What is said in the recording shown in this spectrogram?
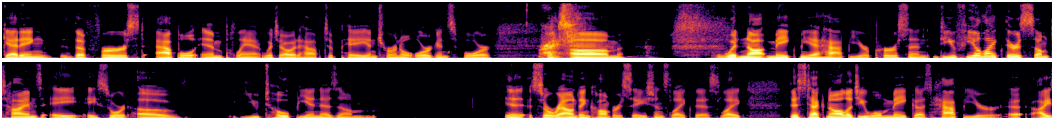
getting the first Apple implant, which I would have to pay internal organs for, right? Um, would not make me a happier person. Do you feel like there's sometimes a a sort of utopianism surrounding conversations like this. Like this technology will make us happier. Uh, I,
